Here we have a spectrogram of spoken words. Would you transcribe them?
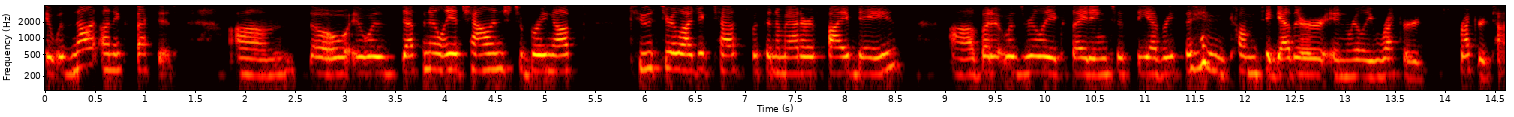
it was not unexpected. Um, so it was definitely a challenge to bring up two serologic tests within a matter of five days. Uh, but it was really exciting to see everything come together in really record record time.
